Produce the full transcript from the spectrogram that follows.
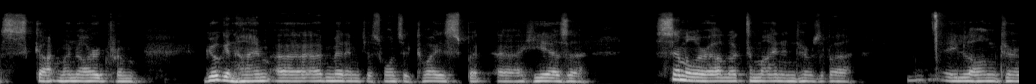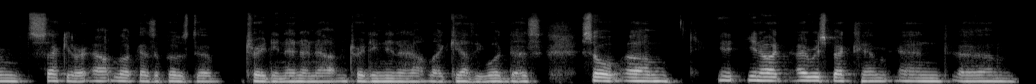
Scott Minerd from Guggenheim, I've met him just once or twice, but he has a similar outlook to mine in terms of a a long-term secular outlook as opposed to trading in and out and trading in and out like Cathie Wood does. So, um, you, you, know, I, I, respect him. And, um,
